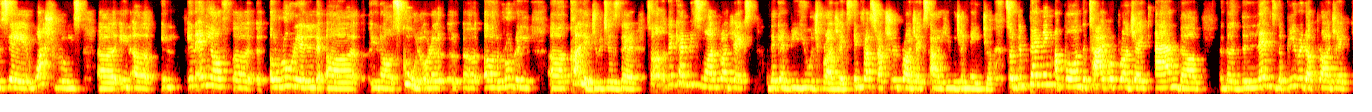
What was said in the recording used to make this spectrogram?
say washrooms uh, in a in in any of uh, a rural uh, you know school or a, a, a rural uh, college which is there. So there can be small projects they can be huge projects. Infrastructural projects are huge in nature. So depending upon the type of project and the, the, the length, the period of project,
